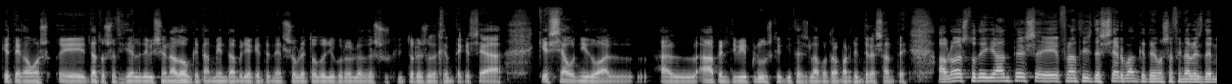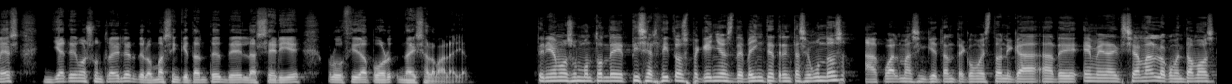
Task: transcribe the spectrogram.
que tengamos eh, datos oficiales de visionado, aunque también habría que tener, sobre todo, yo creo, lo de suscriptores o de gente que se ha, que se ha unido al, al Apple TV Plus, que quizás es la otra parte interesante. Hablabas tú de ella antes, eh, Francis, de Servan, que tenemos a finales de mes. Ya tenemos un tráiler de lo más inquietante de la serie producida por Nice Shyamalan. Teníamos un montón de teasercitos pequeños de 20-30 segundos, a cual más inquietante como es tónica de M. Night Shyamalan. Lo comentamos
